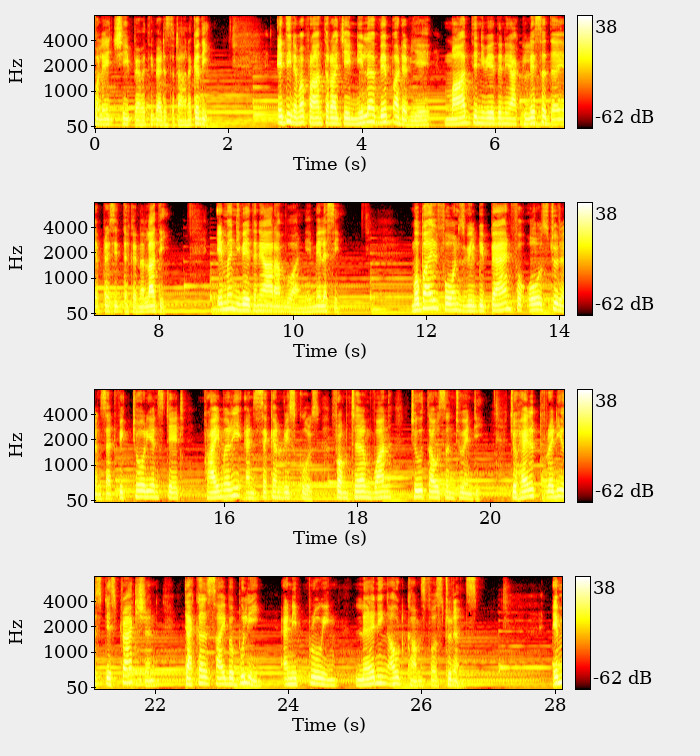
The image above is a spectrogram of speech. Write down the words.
කොලේජ්ජී පැවති වැඩසටානකදී. එදිනම ප්‍රාන්තරාජයේ නිල වෙබ් අඩවියේ මාධ්‍ය නිවේදනයක් ලෙසදය ප්‍රසිද්ධ කරන ලදී. එම නිවේදනය ආරම්භ වන්නේ මෙලෙසින්. Mobile phones will be banned for all students at Victorian State primary and secondary schools from term 1 2020 to help reduce distraction, tackle cyberbullying and improving learning outcomes for students. එම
